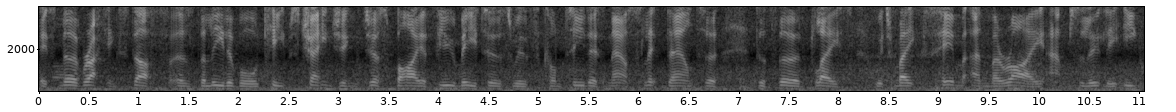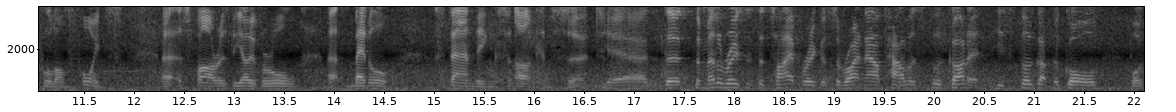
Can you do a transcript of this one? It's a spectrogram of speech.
it's nerve-wracking stuff as the leaderboard keeps changing just by a few meters with Kontides now slipped down to, to third place, which makes him and Marrai absolutely equal on points uh, as far as the overall uh, medal standings are concerned. Yeah, the, the medal race is the tiebreaker, so right now Paolo's still got it. He's still got the gold, but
